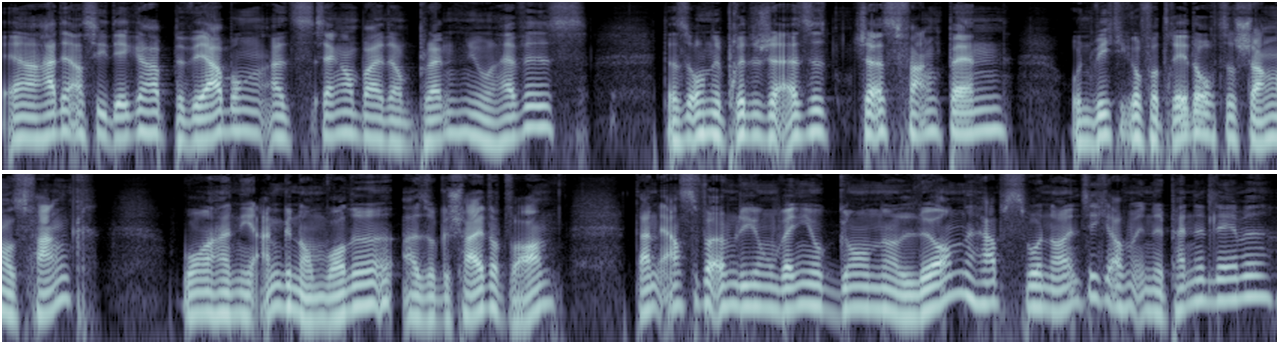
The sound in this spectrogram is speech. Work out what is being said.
Er hatte erst die Idee gehabt, Bewerbungen als Sänger bei der Brand New Heavies. Das ist auch eine britische Acid Jazz Funk Band und wichtiger Vertreter auch des Genres Funk, wo er halt nie angenommen wurde, also gescheitert war. Dann erste Veröffentlichung When You Gonna Learn, Herbst 92 auf dem Independent Label.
